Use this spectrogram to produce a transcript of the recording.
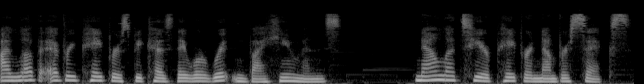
I love every papers because they were written by humans. Now let's hear paper number 6.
